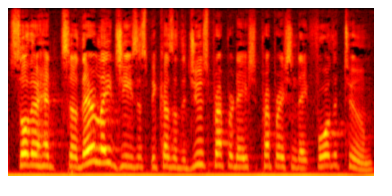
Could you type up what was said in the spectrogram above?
So there, had, so there lay Jesus because of the Jews' preparation, preparation date for the tomb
